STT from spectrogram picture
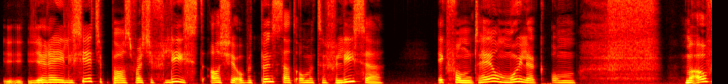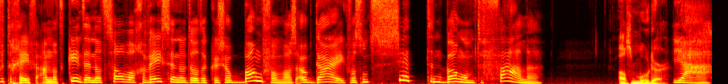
je, je realiseert je pas wat je verliest als je op het punt staat om het te verliezen. Ik vond het heel moeilijk om me over te geven aan dat kind. En dat zal wel geweest zijn doordat ik er zo bang van was. Ook daar, ik was ontzettend bang om te falen. Als moeder? Ja,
